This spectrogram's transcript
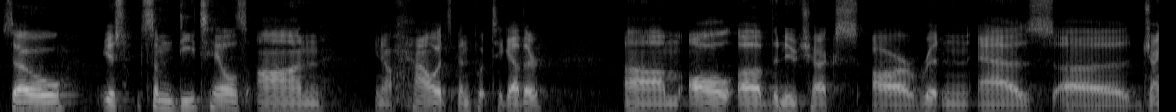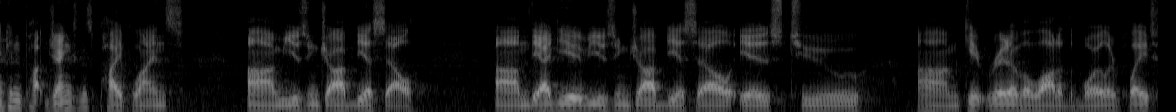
So just some details on you know, how it's been put together. Um, all of the new checks are written as uh, Jenkins, Jenkins, pipelines um, using job DSL. Um, the idea of using job DSL is to um, get rid of a lot of the boilerplate,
